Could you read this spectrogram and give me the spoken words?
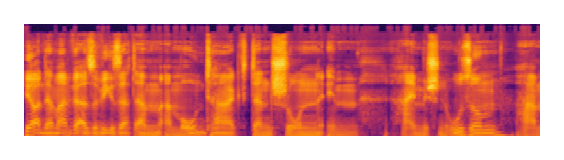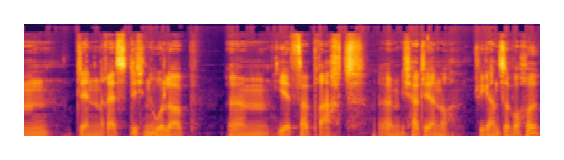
Ja, und dann waren wir also, wie gesagt, am, am Montag dann schon im heimischen Husum, haben den restlichen Urlaub ähm, hier verbracht. Ähm, ich hatte ja noch die ganze Woche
